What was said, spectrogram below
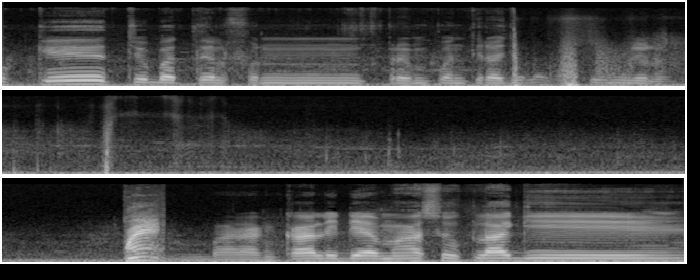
Oke, coba telepon perempuan ini dulu. Barangkali dia masuk lagi.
